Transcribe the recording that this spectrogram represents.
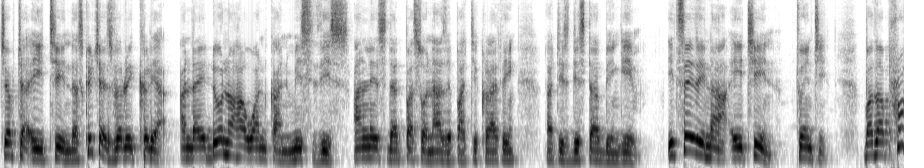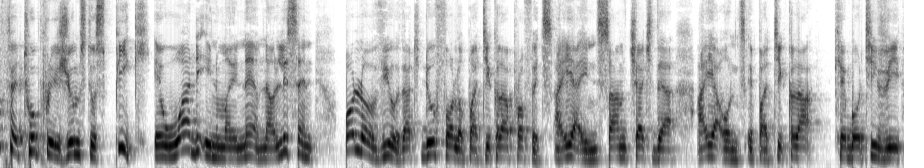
chapter 18, the scripture is very clear, and I don't know how one can miss this unless that person has a particular thing that is disturbing him. It says in uh, 18, 20, but the prophet who presumes to speak a word in my name. Now listen, all of you that do follow particular prophets I hear in some church there, I hear on a particular cable TV,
